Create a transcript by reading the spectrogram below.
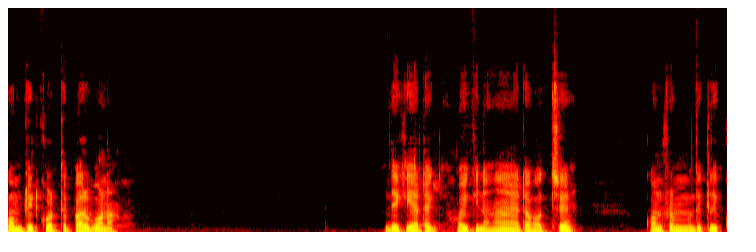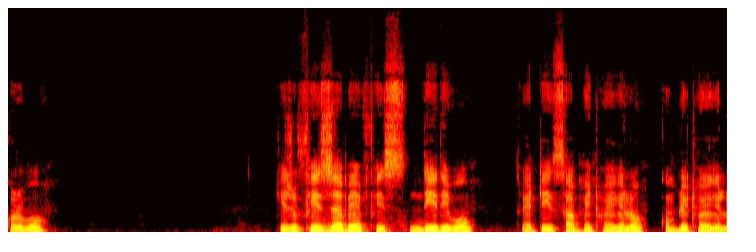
কমপ্লিট করতে পারব না। দেখি এটা হয় কি না হ্যাঁ এটা হচ্ছে। কনফার্মের মধ্যে ক্লিক করব। কিছু ফিস যাবে ফিস দিয়ে দেব। তো এটি সাবমিট হয়ে গেল কমপ্লিট হয়ে গেল।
